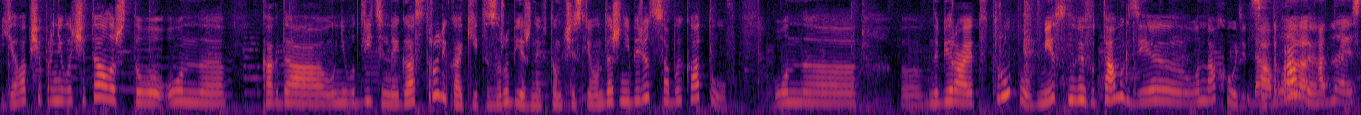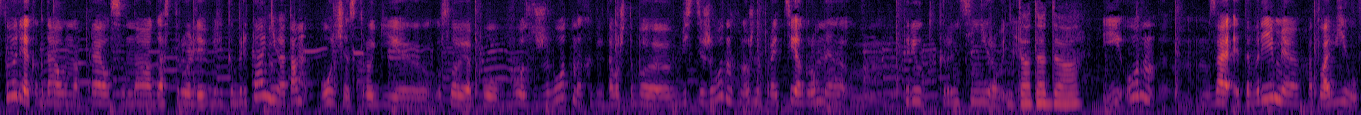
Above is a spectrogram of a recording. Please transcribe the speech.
Я вообще про него читала, что он, э, когда у него длительные гастроли какие-то, зарубежные в том числе, он даже не берет с собой котов. Он э, набирает трупу местную там, где он находится. Да, Это была правда? одна история, когда он отправился на гастроли в Великобританию, а там очень строгие условия по ввозу животных. Для того, чтобы ввести животных, нужно пройти огромный период карантинирования. Да-да-да. И он за это время отловил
